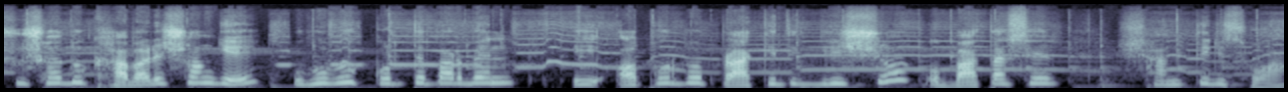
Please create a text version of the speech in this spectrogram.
সুস্বাদু খাবারের সঙ্গে উপভোগ করতে পারবেন এই অপূর্ব প্রাকৃতিক দৃশ্য ও বাতাসের শান্তির ছোঁয়া।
